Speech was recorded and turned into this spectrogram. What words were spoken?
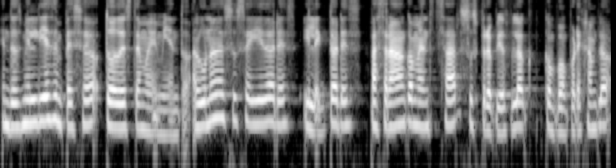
En 2010 empezó todo este movimiento. Algunos de sus seguidores y lectores pasaron a comenzar sus propios blogs, como por ejemplo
